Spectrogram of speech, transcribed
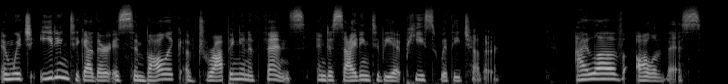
in which eating together is symbolic of dropping an offense and deciding to be at peace with each other. I love all of this.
